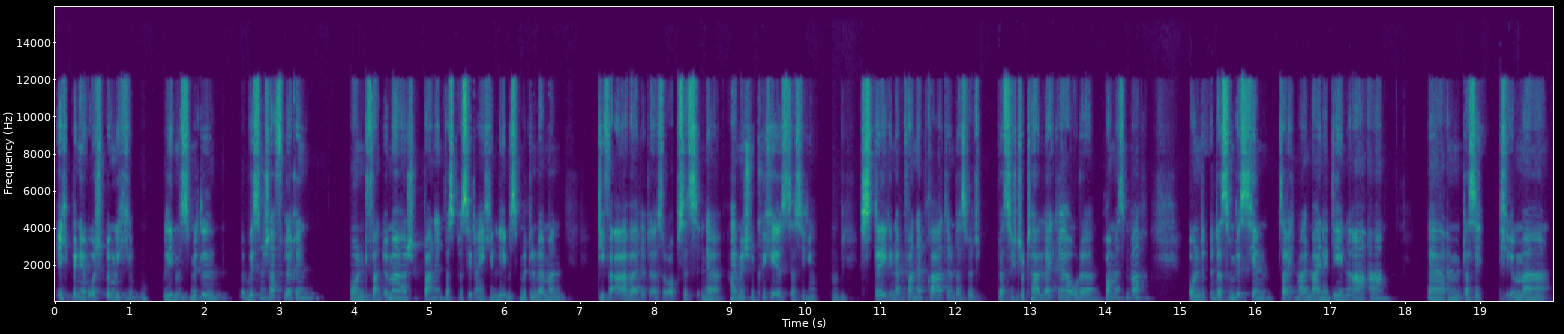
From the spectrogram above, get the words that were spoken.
ich bin ja ursprünglich Lebensmittelwissenschaftlerin und fand immer spannend, was passiert eigentlich in Lebensmitteln, wenn man die verarbeitet. Also ob es jetzt in der heimischen Küche ist, dass ich ein Steak in der Pfanne brate und das wird plötzlich total lecker oder Pommes mache. Und das ist ein bisschen, sag ich mal, meine DNA, ähm, dass ich immer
